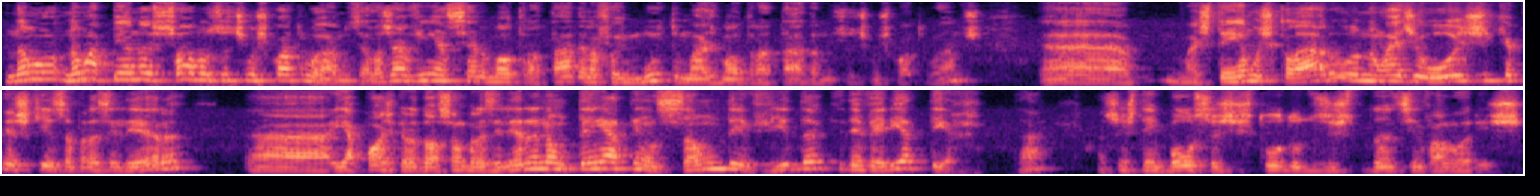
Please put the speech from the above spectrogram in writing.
não, não apenas só nos últimos quatro anos. Ela já vinha sendo maltratada, ela foi muito mais maltratada nos últimos quatro anos. É, mas tenhamos claro, não é de hoje que a pesquisa brasileira uh, e a pós-graduação brasileira não tem a atenção devida que deveria ter. Tá? A gente tem bolsas de estudo dos estudantes em valores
